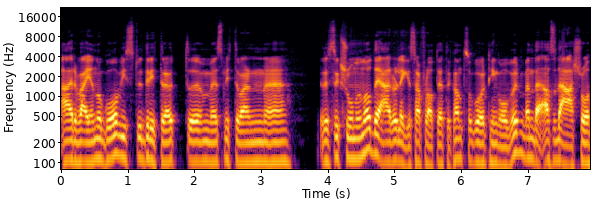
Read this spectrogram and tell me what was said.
er veien å gå hvis du driter deg ut eh, med smittevernrestriksjoner nå. Det er å legge seg flat i etterkant, så går ting over. Men det, altså, det er så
